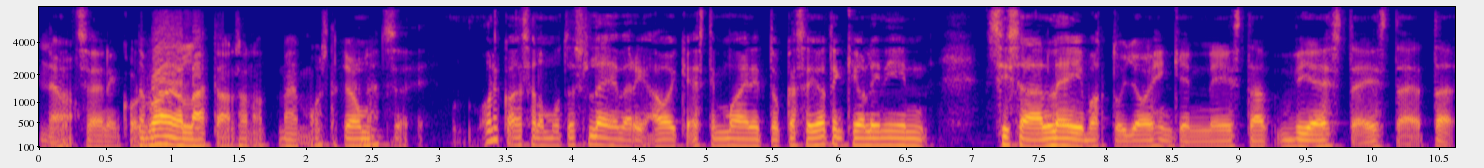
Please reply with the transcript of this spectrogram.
No. se, niin kuin... no voi olla, että on sanottu, mä en muista. Joo, mutta se, olikohan siellä muuten slaveria oikeasti mainittu, koska se jotenkin oli niin sisään leivottu joihinkin niistä viesteistä, että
